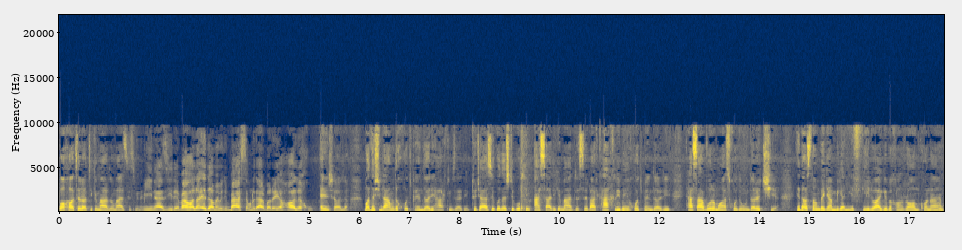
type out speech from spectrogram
با خاطراتی که مردم عزیز میدن بی‌نظیره. و حالا ادامه میدیم بحثمون رو درباره حال خوب. انشالله ما داشتیم در مورد خودپنداری حرف می‌زدیم. تو جلسه گذشته گفتیم اثری که مدرسه بر تخریب این خودپنداری تصور ما از خودمون داره چیه؟ یه داستان بگم. میگن یه فیل رو اگه بخوان رام کنن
